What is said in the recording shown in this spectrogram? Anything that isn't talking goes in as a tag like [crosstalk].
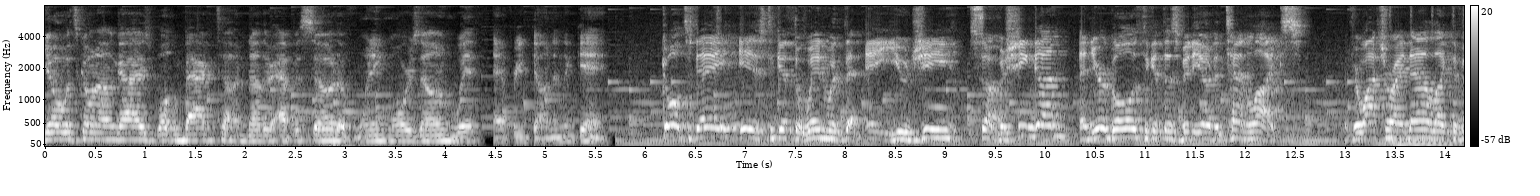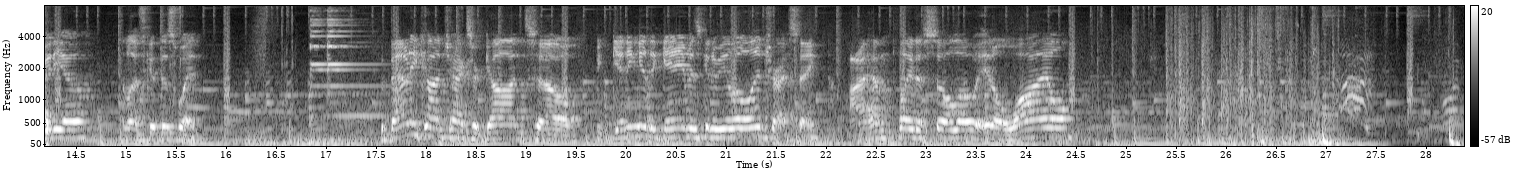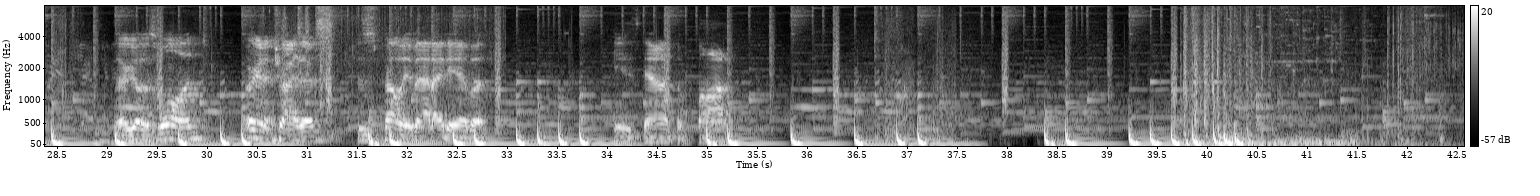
Yo, what's going on, guys? Welcome back to another episode of Winning Warzone with every gun in the game. Goal today is to get the win with the AUG submachine gun, and your goal is to get this video to 10 likes. If you're watching right now, like the video, and let's get this win. The bounty contracts are gone, so beginning of the game is going to be a little interesting. I haven't played a solo in a while. There goes one. We're gonna try this. This is probably a bad idea, but he's down at the bottom.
